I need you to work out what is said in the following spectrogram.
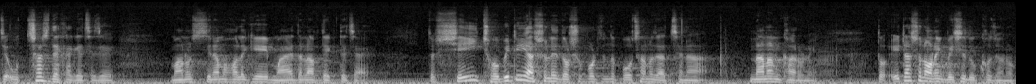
যে উচ্ছ্বাস দেখা গেছে যে মানুষ সিনেমা হলে গিয়ে মায়াদা লাভ দেখতে চায়। তো সেই ছবিটি আসলে দর্শক পর্যন্ত পৌঁছানো যাচ্ছে না নানান কারণে। তো এটা আসলে অনেক বেশি দুঃখজনক।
